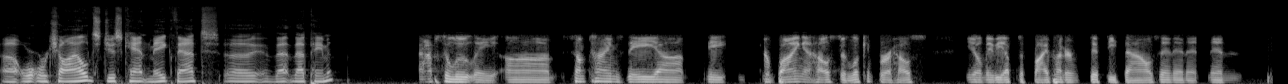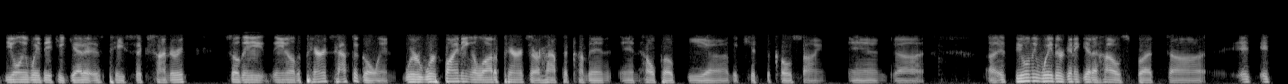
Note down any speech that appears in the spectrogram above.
uh, or, or childs just can't make that uh, that that payment? absolutely. Um, sometimes they uh, they they're buying a house, they're looking for a house, you know, maybe up to five hundred fifty thousand, and it, and the only way they could get it is pay six hundred. So they, they, you know, the parents have to go in. We're we're finding a lot of parents are have to come in and help out the uh, the kids to co-sign, and uh, uh, it's the only way they're going to get a house. But uh, it, it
